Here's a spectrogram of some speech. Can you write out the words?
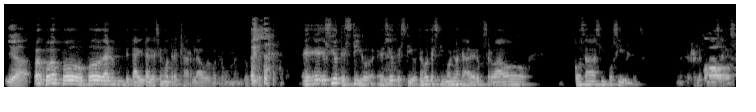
Ya. ¿Puedo, dar un detalle, tal vez en otra charla o en otro momento. he, sido testigo, he sido testigo. Tengo testimonios de haber observado cosas imposibles relacionadas a oh, eso.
